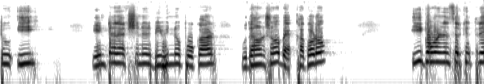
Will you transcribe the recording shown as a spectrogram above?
to E ইন্টারঅ্যাকশনের বিভিন্ন প্রকার উদাহরণসহ ব্যাখ্যা করো। ই গভর্নেন্সের ক্ষেত্রে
